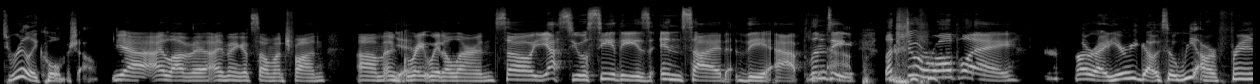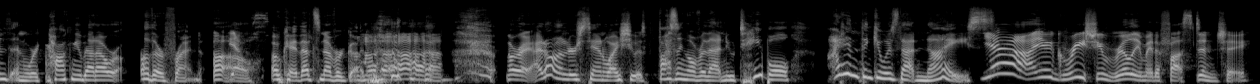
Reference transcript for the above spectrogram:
It's really cool, Michelle. Yeah, I love it. I think it's so much fun. Um, a yeah. great way to learn. So, yes, you will see these inside the app. Lindsay, yeah. let's do a role play. All right, here we go. So we are friends and we're talking about our other friend. Uh oh. Yes. Okay, that's never good. All right, I don't understand why she was fussing over that new table. I didn't think it was that nice. Yeah, I agree. She really made a fuss, didn't she?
